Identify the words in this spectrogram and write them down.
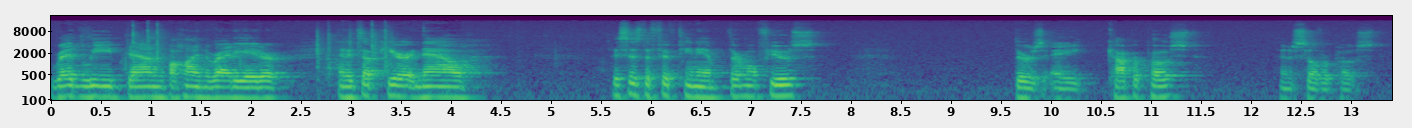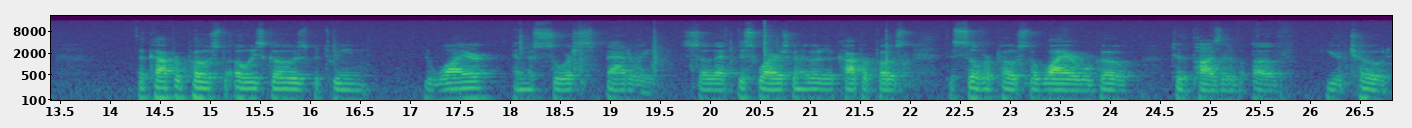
red lead down behind the radiator and it's up here now. This is the 15 amp thermal fuse. There's a copper post and a silver post. The copper post always goes between the wire and the source battery so that this wire is going to go to the copper post. The silver post, the wire will go to the positive of your toad.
